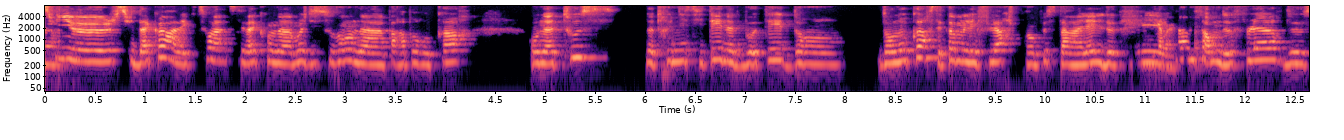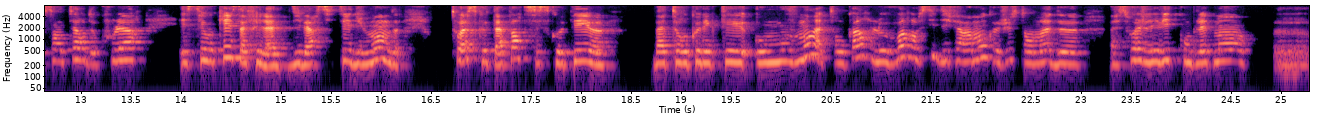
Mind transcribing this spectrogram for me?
suis, euh, je suis d'accord avec toi. C'est vrai qu'on a, moi je dis souvent, on a, par rapport au corps, on a tous notre unicité, notre beauté dans, dans nos corps. C'est comme les fleurs, je prends un peu ce parallèle de, il y a plein de formes de fleurs, de senteurs, de couleurs. Et c'est OK, ça fait la diversité du monde. Toi, ce que tu apportes, c'est ce côté euh, bah, te reconnecter au mouvement, à ton corps, le voir aussi différemment que juste en mode euh, bah, soit je l'évite complètement euh,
